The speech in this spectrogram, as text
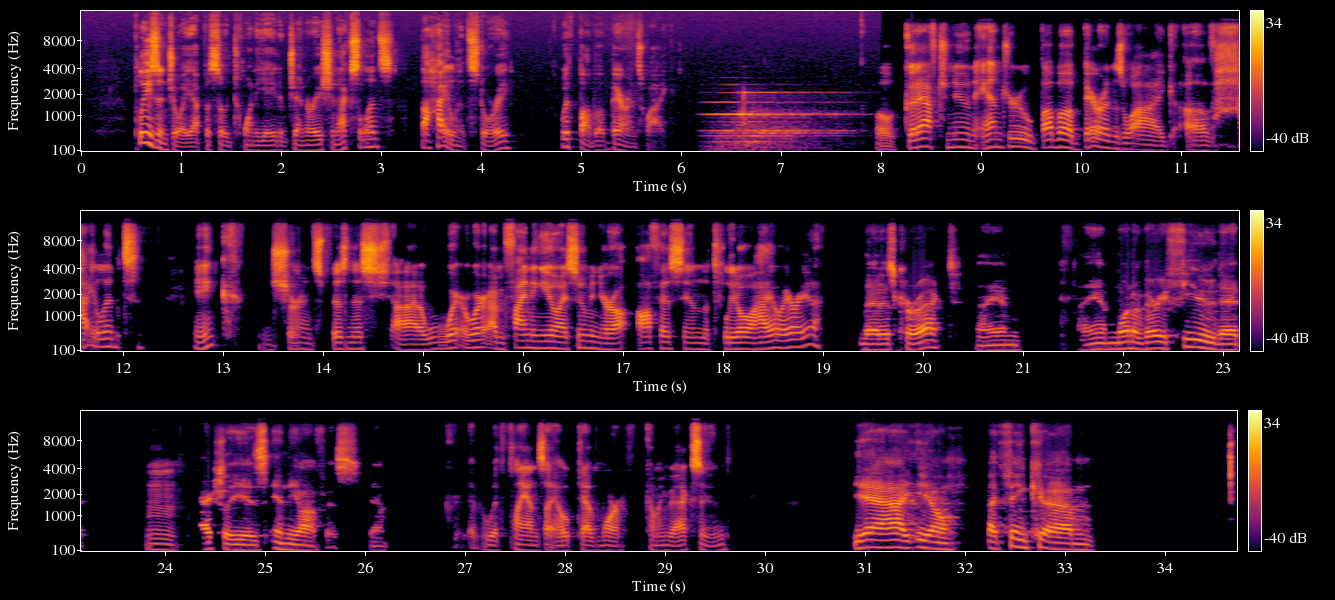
Please enjoy episode 28 of Generation Excellence, The Hylant Story, with Bubba Berenzweig. Well, good afternoon, Andrew Bubba Berenzweig of Hylant Inc., insurance business. Uh, where, where I'm finding you, I assume, in your office in the Toledo, Ohio area. That is correct. I am, I am one of very few that mm. actually is in the office. Yeah. With plans, I hope to have more coming back soon. Yeah, I, you know, I think, um,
